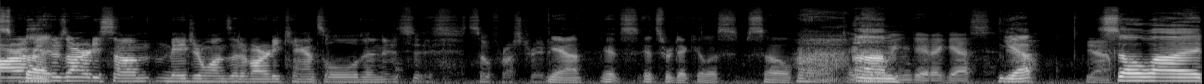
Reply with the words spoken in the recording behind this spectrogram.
are. but I mean, there's already some major ones that have already canceled, and it's, it's so frustrating. yeah, it's it's ridiculous. So, Take Um, we can get, I guess. yep. Yeah. So, uh,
